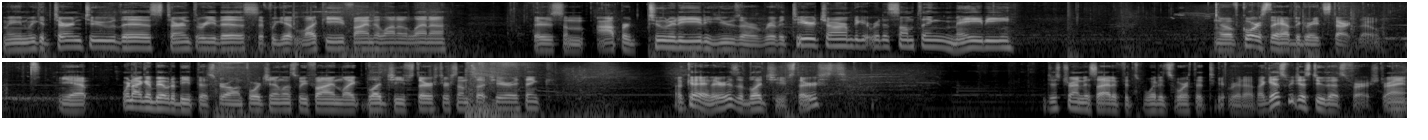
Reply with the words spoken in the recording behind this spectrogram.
I mean, we could turn two this, turn three this. If we get lucky, find Halana Alena. There's some opportunity to use our Riveteer Charm to get rid of something, maybe. Oh, of course they have the great start, though. Yep. We're not going to be able to beat this draw, unfortunately, unless we find, like, Blood Chief's Thirst or some such here, I think. Okay, there is a Blood Chief's Thirst. Just trying to decide if it's what it's worth it to get rid of. I guess we just do this first, right?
